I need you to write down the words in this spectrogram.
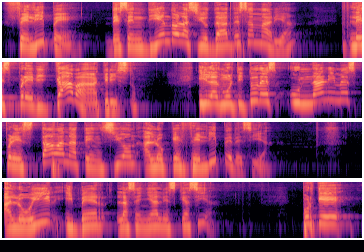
Felipe, descendiendo a la ciudad de Samaria, les predicaba a Cristo. Y las multitudes unánimes prestaban atención a lo que Felipe decía, al oír y ver las señales que hacía. Porque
